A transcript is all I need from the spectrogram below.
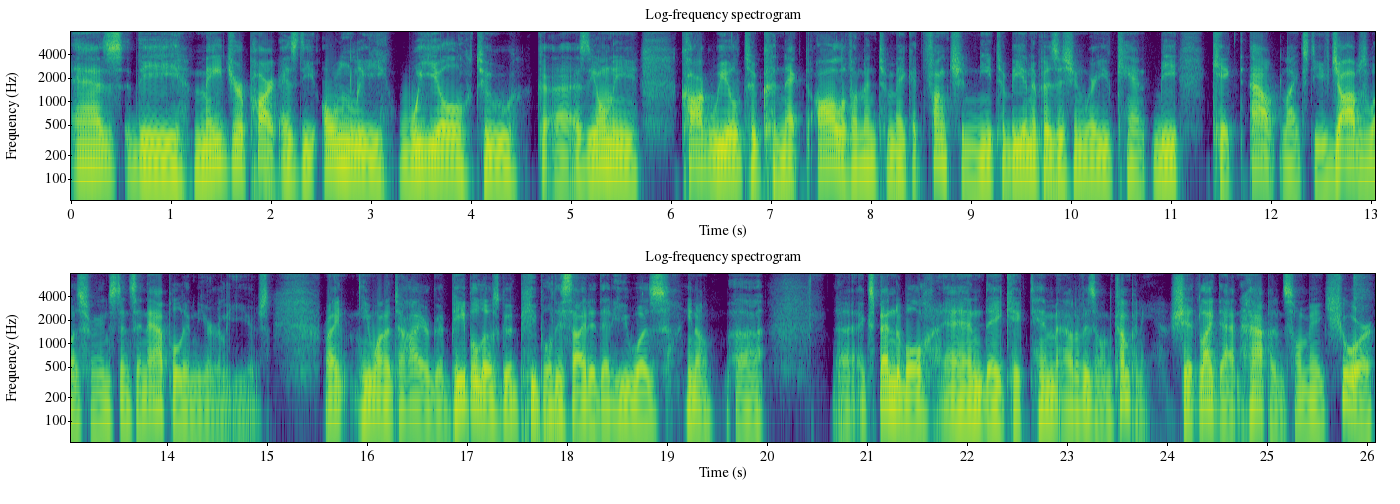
as the major part, as the only wheel to uh, as the only cogwheel to connect all of them and to make it function need to be in a position where you can't be kicked out like Steve Jobs was for instance in Apple in the early years right? He wanted to hire good people. Those good people decided that he was you know uh, uh, expendable and they kicked him out of his own company. Shit like that happens. So make sure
